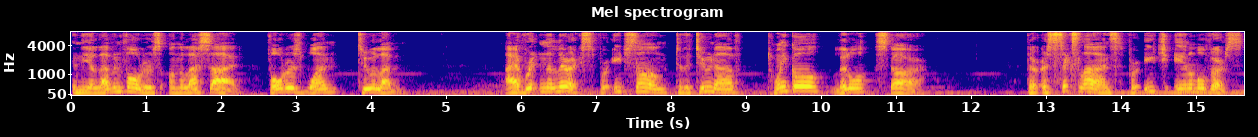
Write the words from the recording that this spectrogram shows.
in the 11 folders on the left side, folders 1 to 11. I have written the lyrics for each song to the tune of Twinkle Little Star. There are six lines for each animal verse.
